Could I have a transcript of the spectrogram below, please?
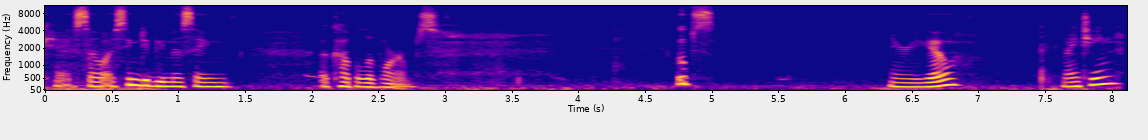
Okay, so I seem to be missing a couple of worms. Oops. There you go. 19.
